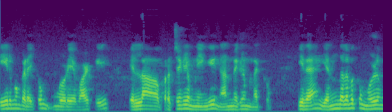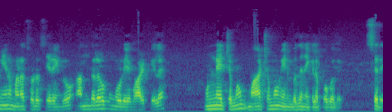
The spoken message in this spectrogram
தீர்வும் கிடைக்கும். உங்களுடைய வாழ்க்கையில் எல்லா பிரச்சனைகளும் நீங்கி நன்மைகளும் நடக்கும். இதை எந்த அளவுக்கு முழுமையான மனசோட செய்கிறீங்களோ அந்த அளவுக்கு உங்களுடைய வாழ்க்கையில முன்னேற்றமும் மாற்றமும் என்பது நிகழப்போகுது. சரி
